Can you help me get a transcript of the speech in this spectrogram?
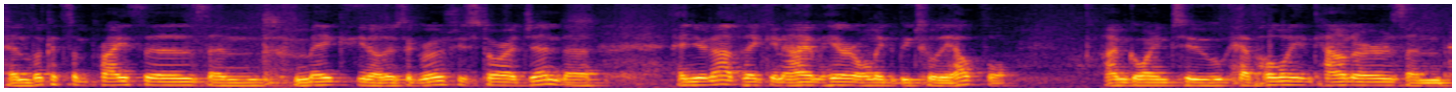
and look at some prices and make, you know, there's a grocery store agenda and you're not thinking, I'm here only to be truly helpful. I'm going to have holy encounters and,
